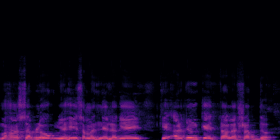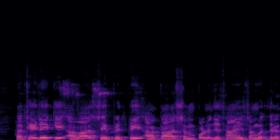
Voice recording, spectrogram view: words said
वहाँ सब लोग यही समझने लगे कि अर्जुन के तल शब्द, हथेले की आवाज़ से पृथ्वी, आकाश संपूर्ण दिशाएँ, समुद्र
